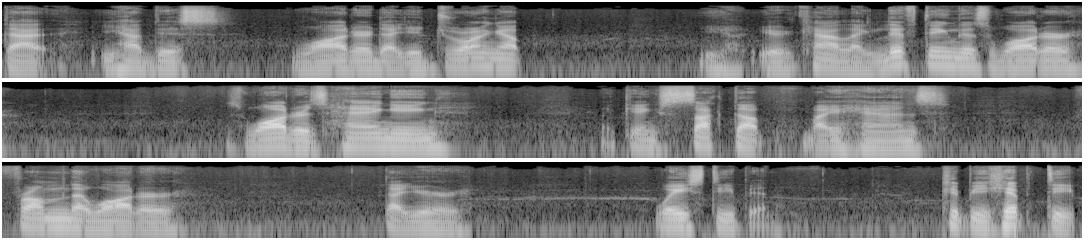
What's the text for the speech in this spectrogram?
that you have this water that you're drawing up. You, are kind of like lifting this water. This water is hanging like getting sucked up by your hands from the water that you're waist deep in. Could be hip deep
